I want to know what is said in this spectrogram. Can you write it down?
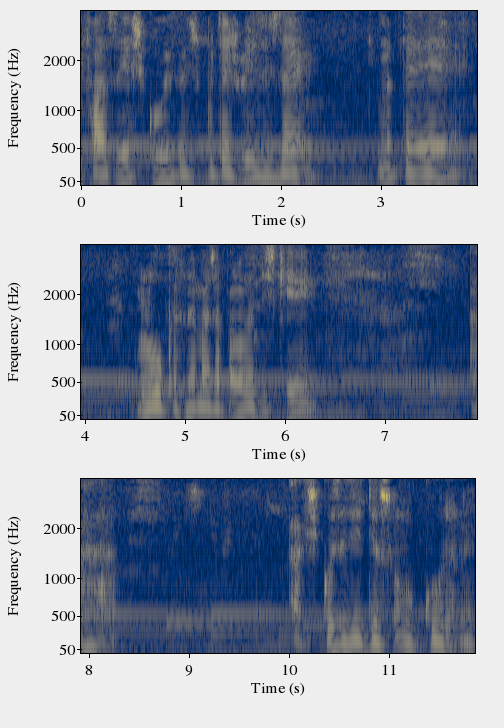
fazer as coisas, muitas vezes é até loucas, né, mas a palavra diz que a, as coisas de Deus são loucura, né,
